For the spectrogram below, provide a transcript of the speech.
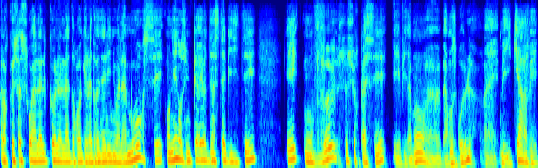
alors que ce soit à l'alcool, à la drogue, à l'adrénaline ou à l'amour, c'est on est dans une période d'instabilité et on veut se surpasser. Et évidemment, euh, ben, on se brûle. Ouais, mais Icar avait,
